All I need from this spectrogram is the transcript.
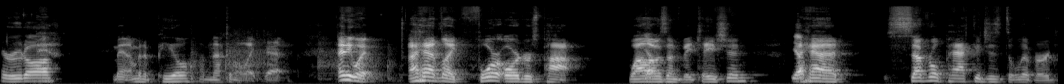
Rudolph. Man, man I'm gonna peel. I'm not gonna like that. Anyway, I had like four orders pop while yep. I was on vacation. Yep. I had several packages delivered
